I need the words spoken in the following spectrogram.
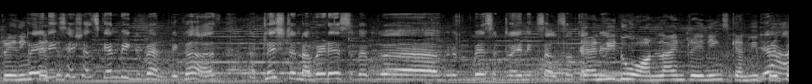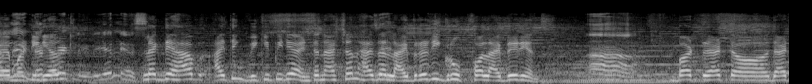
training, training sessions. sessions can be given because at least nowadays web, uh, web-based trainings also can, be. Can be. we do online trainings? Can we yeah, prepare online, materials? Definitely, yes. Like they have, I think Wikipedia International has a library group for librarians, Ah, but that uh, that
